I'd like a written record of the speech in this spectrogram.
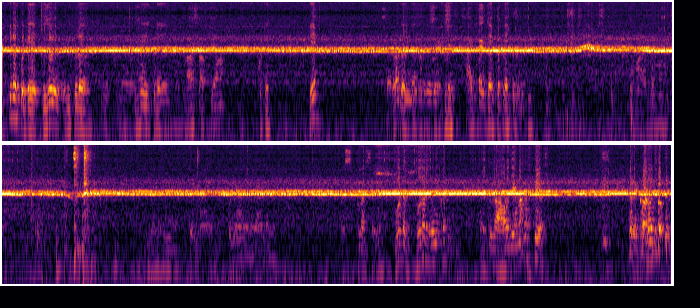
इकडे कुठे तुझं इकडे तुझं इकडे लास्ट ऑफ किया ना कुठे हे सर्व धंदा करतो इकडे काय काय करतो काय क्लास आहे मोठं थोडं झूम कर अरे तुझा आवाज येणार रेकॉर्ड होतो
